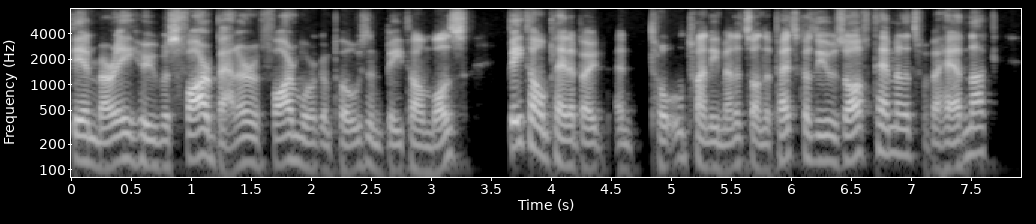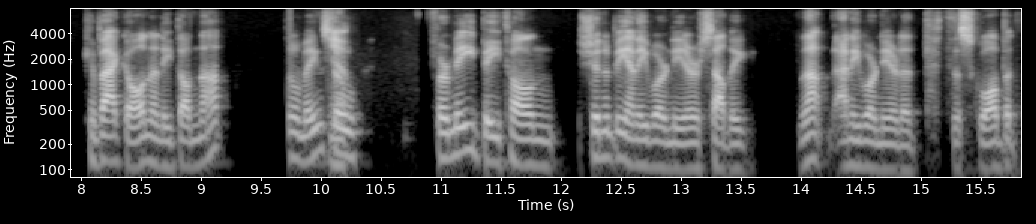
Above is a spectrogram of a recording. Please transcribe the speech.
Dane Murray, who was far better and far more composed than Bitton was. Bitton played about in total 20 minutes on the pitch because he was off 10 minutes with a head knock, came back on and he done that. You know what I mean? So yep. for me, Bitton shouldn't be anywhere near Celtic not anywhere near the, the squad, but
